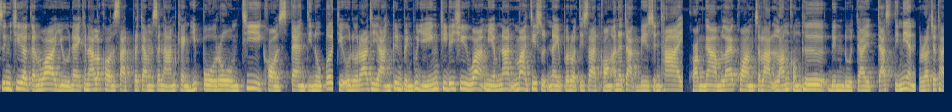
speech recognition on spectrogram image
ซึ่งเชื่อกันว่าอยู่ในคณะละครสัตว์ประจำสนามแข่งฮิปโปโรมที่คอนสแตนติโนเปิลทีโอโดราทยานขึ้นเป็นผู้หญิงที่ได้ชื่อว่ามีอำนาจมากที่สุดในประวัติศาสตร์ของอาณาจักรบีเซนไทน์ ความงามและความฉลาดล้ำของเธอ ดึงดูดใจจัสติเนียนรัชทา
